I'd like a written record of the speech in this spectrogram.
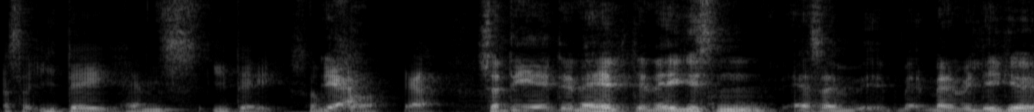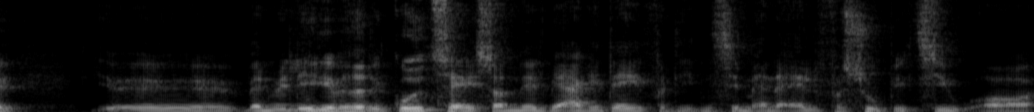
altså i dag, hans i dag. Som Ja. Så, ja. Så det, er- den, er, helt- den er ikke sådan, altså man- man vil ikke, øh, man vil ikke hvad hedder det, godtage sådan et værk i dag, fordi den simpelthen er alt for subjektiv, og,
